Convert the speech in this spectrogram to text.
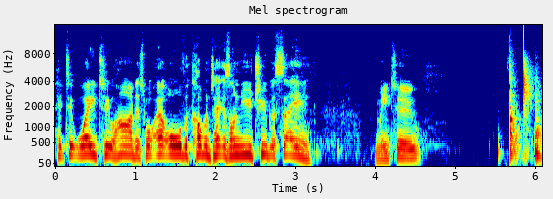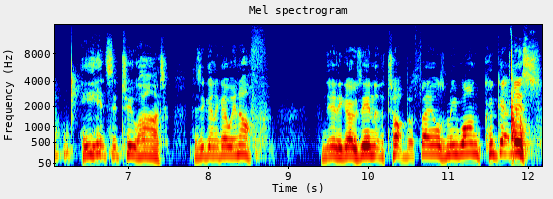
Hits it way too hard. It's what all the commentators on YouTube are saying. Me too. He hits it too hard. Is he going to go in off? Nearly goes in at the top, but fails. Me one could get this.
